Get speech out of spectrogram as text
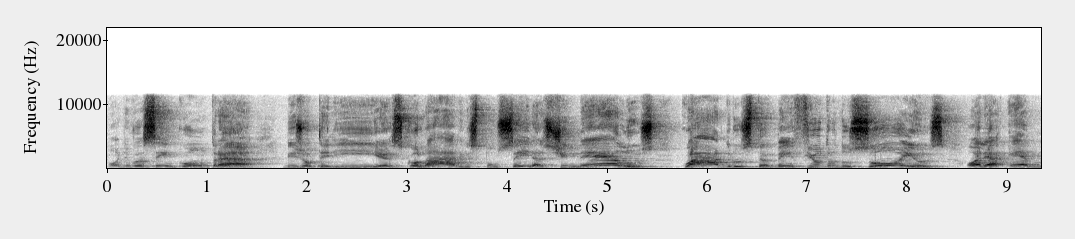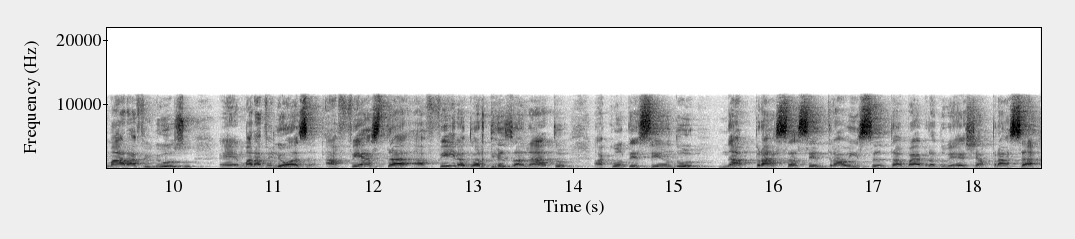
onde você encontra bijuterias, colares, pulseiras, chinelos, quadros também, filtro dos sonhos. Olha, é maravilhoso, é maravilhosa a festa, a feira do artesanato acontecendo na Praça Central em Santa Bárbara do Oeste, a Praça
